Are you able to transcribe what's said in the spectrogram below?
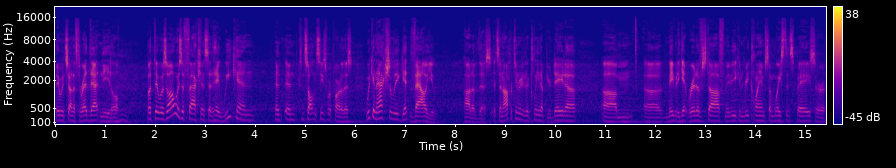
they, would try to thread that needle. Mm -hmm. But there was always a faction that said, hey, we can, and, and consultancies were part of this, we can actually get value out of this. It's an opportunity to clean up your data, um, uh, maybe to get rid of stuff, maybe you can reclaim some wasted space or,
